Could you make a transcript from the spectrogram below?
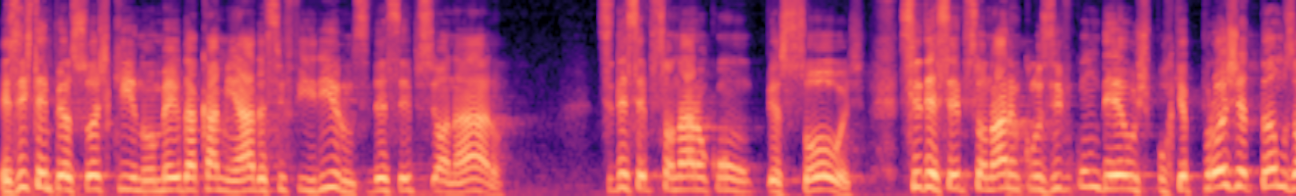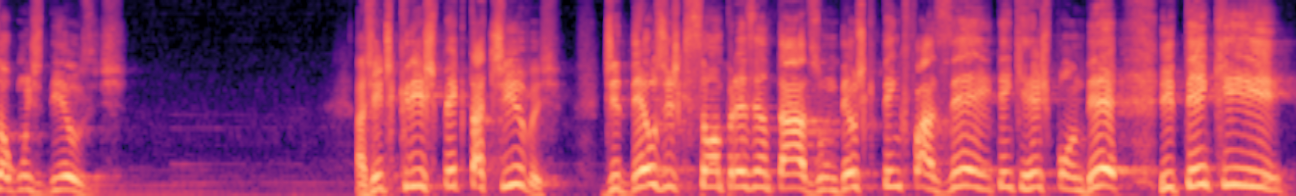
Existem pessoas que no meio da caminhada se feriram, se decepcionaram se decepcionaram com pessoas, se decepcionaram inclusive com Deus, porque projetamos alguns deuses. A gente cria expectativas de deuses que são apresentados, um Deus que tem que fazer e tem que responder e tem que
